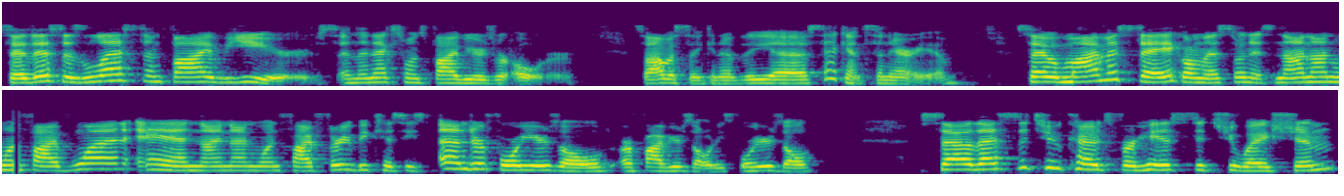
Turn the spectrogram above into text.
So this is less than five years, and the next one's five years or older. So I was thinking of the uh, second scenario. So my mistake on this one is 99151 and 99153 because he's under four years old, or five years old. He's four years old. So that's the two codes for his situation.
